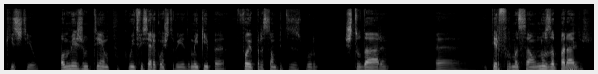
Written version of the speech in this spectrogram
que existiu. Ao mesmo tempo que o edifício era construído, uma equipa foi para São Petersburgo estudar uh, e ter formação nos aparelhos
